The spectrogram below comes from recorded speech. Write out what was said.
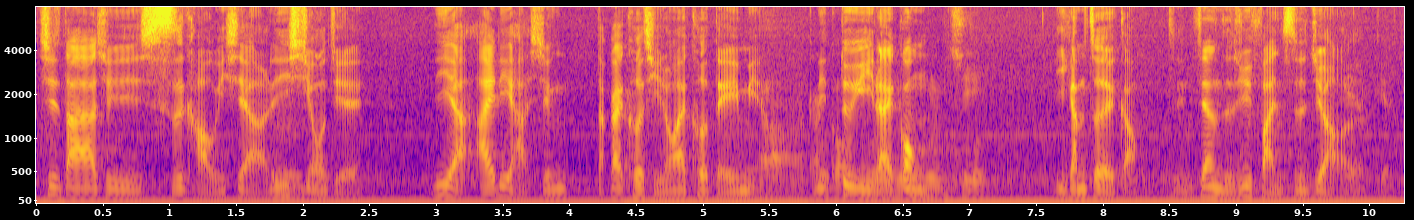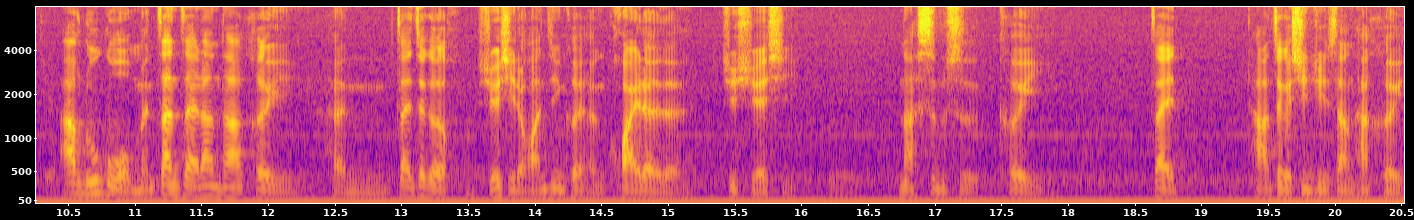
其实大家去思考一下，你想一下，你也爱你学生，大概考试拢爱考第一名，你对于来讲，伊敢做会到，你这样子去反思就好了。啊，如果我们站在让他可以很在这个学习的环境可以很快乐的去学习，那是不是可以在他这个兴趣上，他可以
